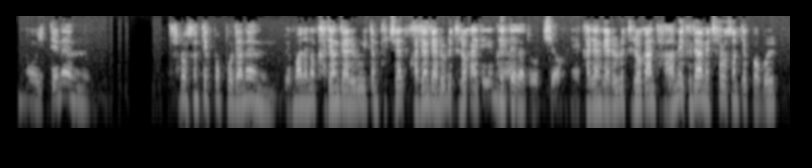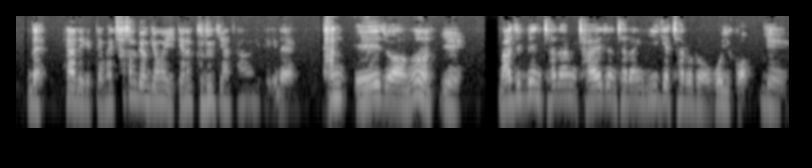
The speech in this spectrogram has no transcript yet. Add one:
뭐 이때는 차로 선택법보다는 웬만하면 가장자리로 일단 붙여야 가장자리로 들어가야 되겠네요. 그때가 좋죠. 예, 가장자리로 들어간 다음에 그 다음에 차로 선택법을 네. 해야 되기 때문에 차선 변경을 이때는 부득이한 상황이 되겠네요. 네. 단 예조항은 예, 맞은편 차량, 좌회전 차량 2개 차로로 오고 있고 예.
